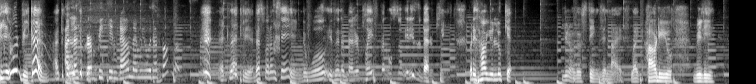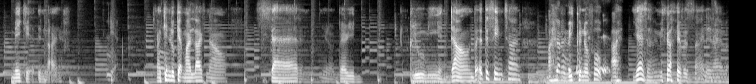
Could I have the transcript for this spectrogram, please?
it would be, good. I think. Unless Grumpy came down, then we would have problems. exactly that's what i'm saying the world isn't a better place but also it is a better place but it's how you look at you know those things in life like how do you really make it in life Yeah. i can look at my life now sad and you know very gloomy and down, but at the same time, I You've have a beacon of hope. I yes, I mean I have a sign and I have a,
